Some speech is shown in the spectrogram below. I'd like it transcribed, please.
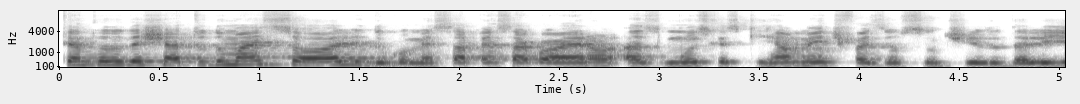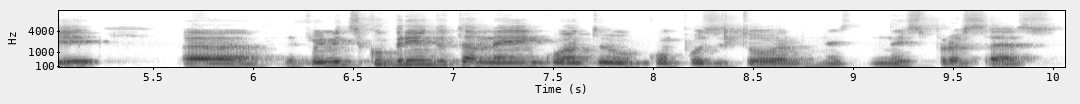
tentando deixar tudo mais sólido, começar a pensar quais eram as músicas que realmente faziam sentido dali, uh, eu fui me descobrindo também enquanto compositor nesse, nesse, processo.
